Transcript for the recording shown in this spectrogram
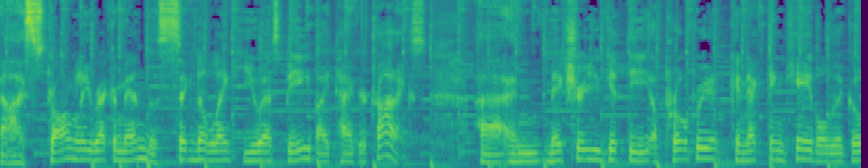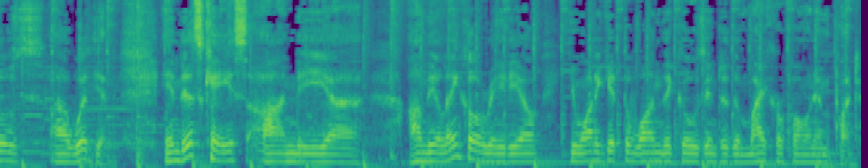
Now I strongly recommend the SignaLink USB by Tigertronics uh, and make sure you get the appropriate connecting cable that goes uh, with it. In this case, on the uh, on the Alinco radio, you want to get the one that goes into the microphone input.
